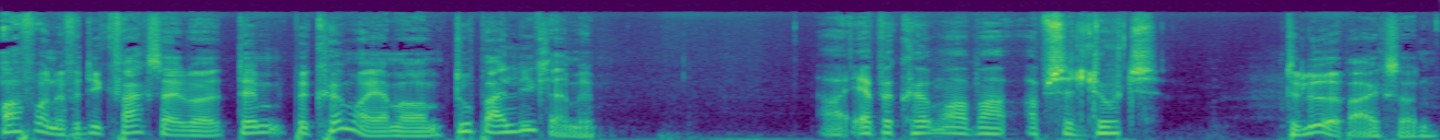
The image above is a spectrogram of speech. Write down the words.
Offerne for de kvaksalver, dem bekymrer jeg mig om. Du er bare ligeglad med dem. Nej, jeg bekymrer mig absolut det lyder bare ikke sådan.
